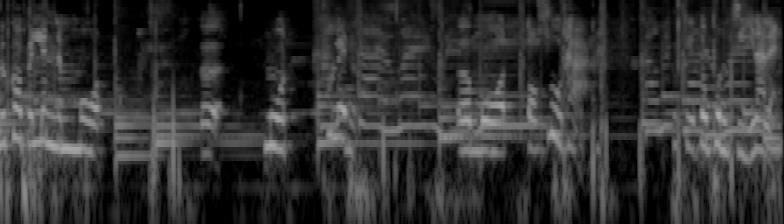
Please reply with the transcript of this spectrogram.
แล้วก็ไปเล่นในโหมด เออโหมดผู้เล่น เออโหมดต่อสู้ฐานก็คือตัวพ่นสีนั่นแหละ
